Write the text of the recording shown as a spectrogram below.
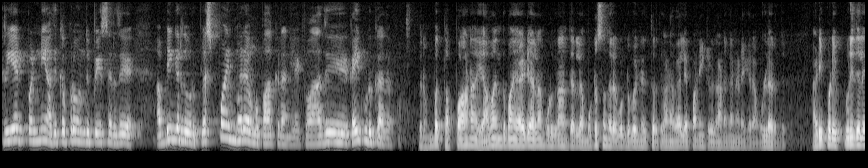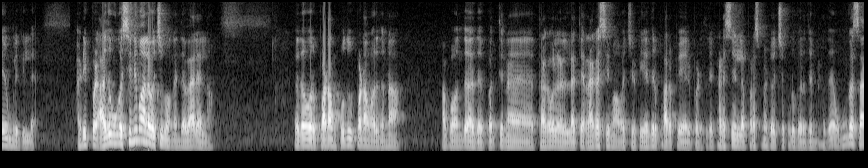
கிரியேட் பண்ணி அதுக்கப்புறம் வந்து பேசுறது அப்படிங்கிறது ஒரு ப்ளஸ் பாயிண்ட் மாதிரி அவங்க பார்க்குறாங்களே இப்போ அது கை கொடுக்காதப்போ ரொம்ப தப்பான எவன் இந்த மாதிரி ஐடியாலாம் கொடுக்குறான்னு தெரியல. முட்டு சந்தில் கொண்டு போய் நிறுத்துறதுக்கான வேலையை பண்ணிட்டு இருக்கானுங்கன்னு நினைக்கிறேன் உள்ளே இருந்து. அடிப்படை புரிதலே உங்களுக்கு இல்லை. அடிப்படை அது உங்கள் சினிமாவில் வச்சுக்கோங்க இந்த வேலையெல்லாம். ஏதோ ஒரு படம் புது படம் வருதுன்னா அப்போ வந்து அதை பற்றின தகவல்கள் எல்லாத்தையும் ரகசியமாக வச்சுட்டு எதிர்பார்ப்பை ஏற்படுத்திட்டு கடைசியில் ப்ரெஸ் மீட் வச்சு கொடுக்குறதுன்றது உங்கள் ச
